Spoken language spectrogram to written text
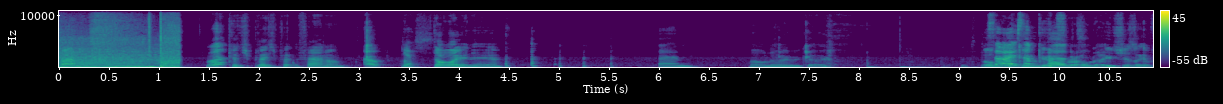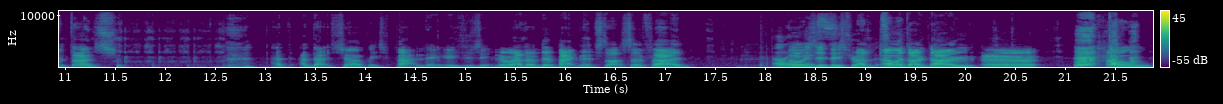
Fan on. What? Could you please put the fan on? Oh, yes. I'm dying here. Um, Oh no, here we go. It's So not it's looking good for old age, is it, Dash? and, and that show which button it is, is it the one on the back that starts the fan? oh, is here is it this one? Oh, I don't know. Uh, oh,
